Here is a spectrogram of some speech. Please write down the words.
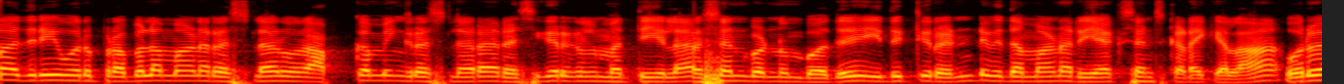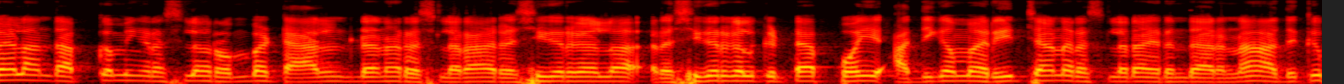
மாதிரி ஒரு பிரபலமான ரெஸ்லர் ஒரு அப்கமிங் ரெஸ்லரை ரசிகர்கள் மத்தியில் பிரசன்ட் பண்ணும்போது இதுக்கு ரெண்டு விதமான ரியாக்ஷன்ஸ் கிடைக்கலாம். ஒருவேளை அந்த அப்கமிங் ரெஸ்லர் ரொம்ப டேலண்டடான ரெஸ்லரா ரசிகர்கள் ரசிகர்கள் கிட்ட போய் அதிகமாக ரீச்சான ரெஸ்லராக இருந்தாருன்னா அதுக்கு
